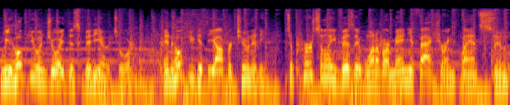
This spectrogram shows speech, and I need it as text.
We hope you enjoyed this video tour and hope you get the opportunity to personally visit one of our manufacturing plants soon.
